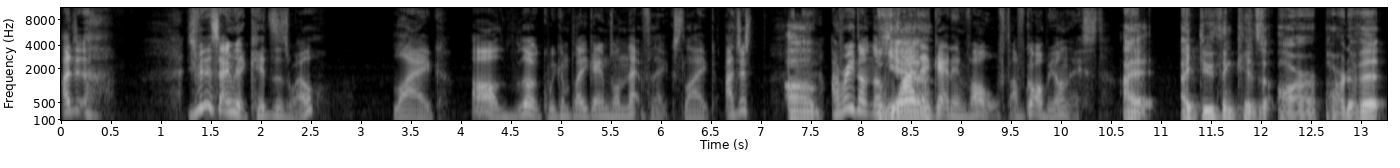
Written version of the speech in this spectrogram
I just, do you think the same with kids as well? Like, oh look, we can play games on Netflix. Like, I just Um, I really don't know why they're getting involved. I've got to be honest. I I do think kids are part of it,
